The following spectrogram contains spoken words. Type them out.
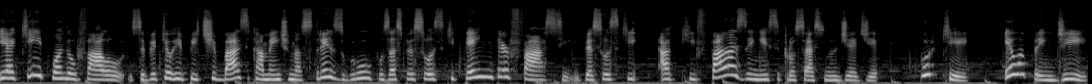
E aqui, quando eu falo, você vê que eu repeti basicamente nos três grupos as pessoas que têm interface pessoas que, a, que fazem esse processo no dia a dia. Por quê? Eu aprendi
